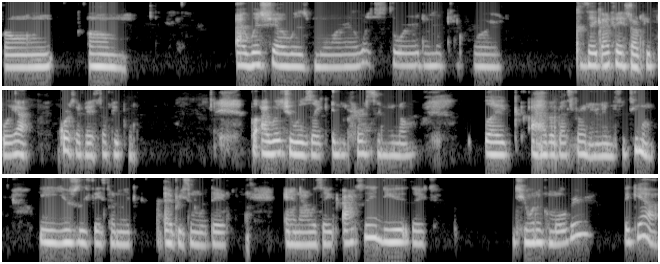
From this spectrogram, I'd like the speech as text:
phone, um, I wish I was more, what's the word I'm looking for? Because, like, I face on people, yeah. Of course I face on people. But I wish it was like in person, you know. Like I have a best friend, her name is Fatima. We usually FaceTime like every single day. And I was like, actually, do you like do you want to come over? Like, yeah.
